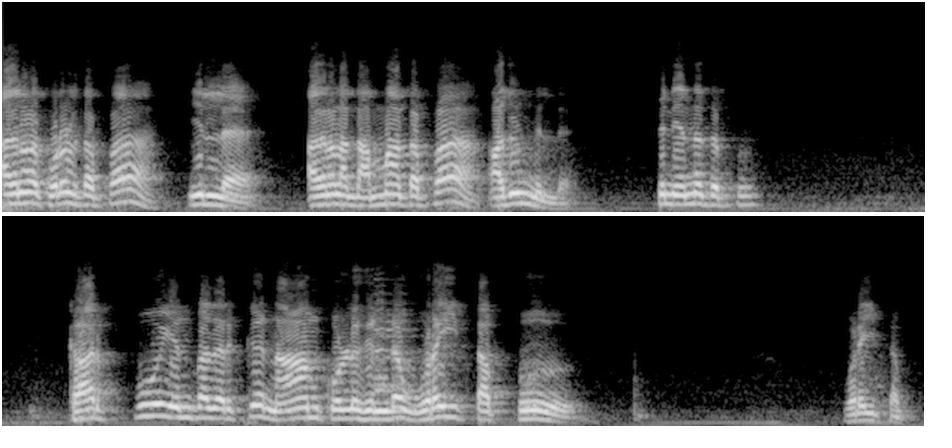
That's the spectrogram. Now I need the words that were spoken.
அதனால குரல் தப்பா? இல்லை. அதனால அந்த அம்மா தப்பா? அதுவும் இல்லை. பின் என்ன தப்பு? கற்பு என்பதற்கு நாம் கொள்ளுகின்ற உரை தப்பு. உரை தப்பு.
